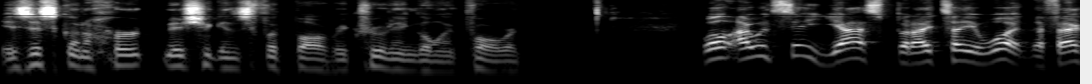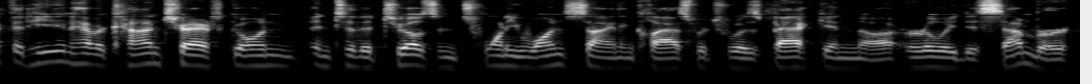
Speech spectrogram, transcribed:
Is this going to hurt Michigan's football recruiting going forward? Well, I would say yes, but I tell you what, the fact that he didn't have a contract going into the 2021 signing class, which was back in uh, early December,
